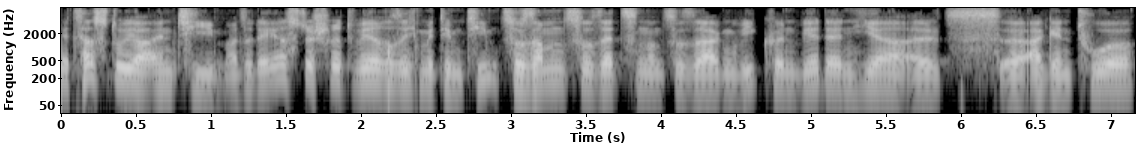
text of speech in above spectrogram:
Jetzt hast du ja ein Team. Also der erste Schritt wäre, sich mit dem Team zusammenzusetzen und zu sagen, wie können wir denn hier als äh, Agentur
